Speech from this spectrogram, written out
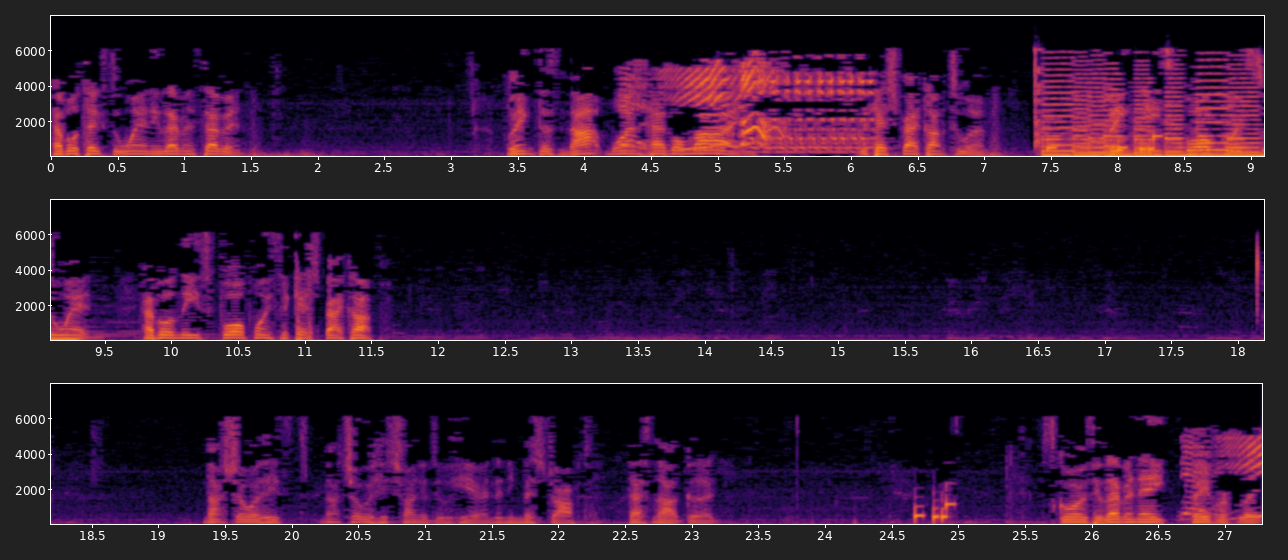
Hebo takes the win, 11-7. Blink does not want Hebo Mai to catch back up to him. Blink needs four points to win. Hebo needs four points to catch back up. Not sure what he's not sure what he's trying to do here, and then he misdropped. That's not good. Score is 11-8, favor of Blink.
